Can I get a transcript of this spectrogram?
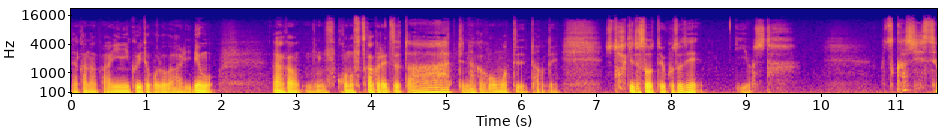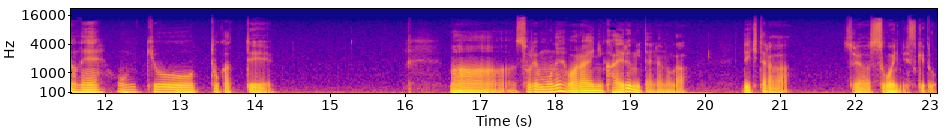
なかなか言いにくいところがありでもなんかこの2日くらいずっとあーってなんかこう思ってたのでちょっと吐き出そうということで言いました。難しいですよね。音響とかってまあそれもね笑いに変えるみたいなのができたらそれはすごいんですけど。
